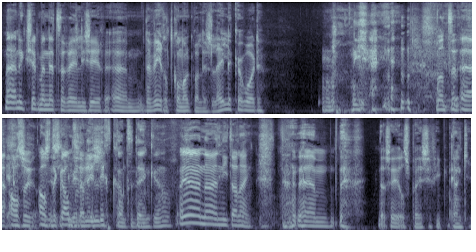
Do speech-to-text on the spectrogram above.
Nou, en ik zit me net te realiseren, um, de wereld kon ook wel eens lelijker worden. Ja. Want uh, als, er, als de kans er is... lichtkant te denken? Of? Ja, nou, niet alleen. um, dat is heel specifiek, dank je.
